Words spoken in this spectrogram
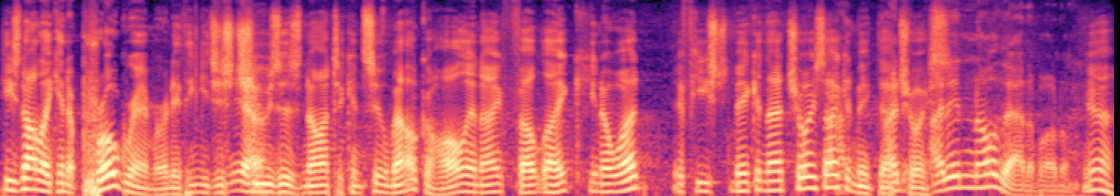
he's not like in a program or anything. He just Yeah. chooses not to consume alcohol, and I felt like, you know what? If he's making that choice, I can make that I, choice. I didn't know that about him. Yeah.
